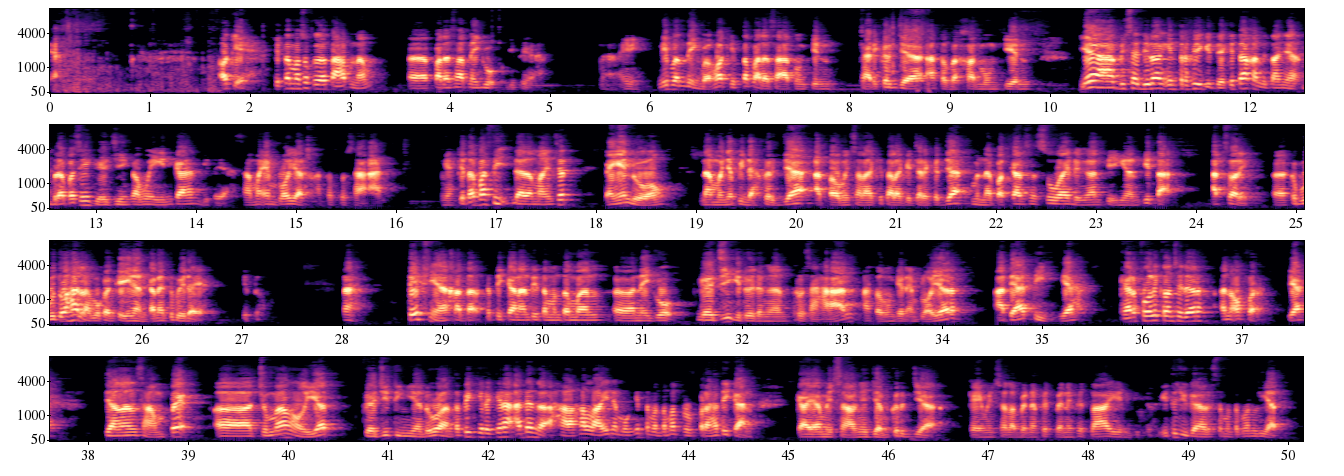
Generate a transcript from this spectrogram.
Ya. Oke, kita masuk ke tahap 6 uh, pada saat nego gitu ya. Nah, ini ini penting bahwa kita pada saat mungkin cari kerja atau bahkan mungkin ya bisa bilang interview gitu ya. Kita akan ditanya, berapa sih gaji yang kamu inginkan gitu ya sama employer atau perusahaan. Ya, kita pasti dalam mindset pengen dong namanya pindah kerja atau misalnya kita lagi cari kerja mendapatkan sesuai dengan keinginan kita. Ah, sorry, uh, kebutuhan lah bukan keinginan karena itu beda ya gitu. Nah, tipsnya kata ketika nanti teman-teman uh, nego gaji gitu ya dengan perusahaan atau mungkin employer, hati-hati ya. Carefully consider an offer ya. Jangan sampai uh, cuma ngelihat gaji tingginya doang, tapi kira-kira ada nggak hal-hal lain yang mungkin teman-teman perlu perhatikan? Kayak misalnya jam kerja, kayak misalnya benefit-benefit lain gitu. Itu juga harus teman-teman lihat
